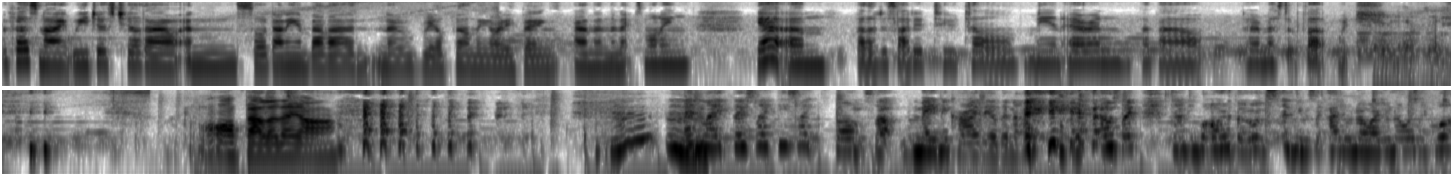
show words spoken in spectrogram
The first night we just chilled out and saw Danny and Bella, no real filming or anything. And then the next morning, yeah, um, Bella decided to tell me and Aaron about her messed up foot, which... oh, Bella, they are. Mm -mm. And like, there's like these like bumps that made me cry the other night. I was like, Danny, what are those? And he was like, I don't know, I don't know. I was like, well,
